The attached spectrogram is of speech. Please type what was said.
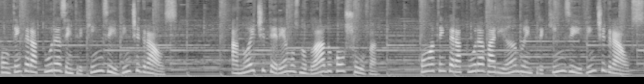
Com temperaturas entre 15 e 20 graus. À noite teremos nublado com chuva. Com a temperatura variando entre 15 e 20 graus.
